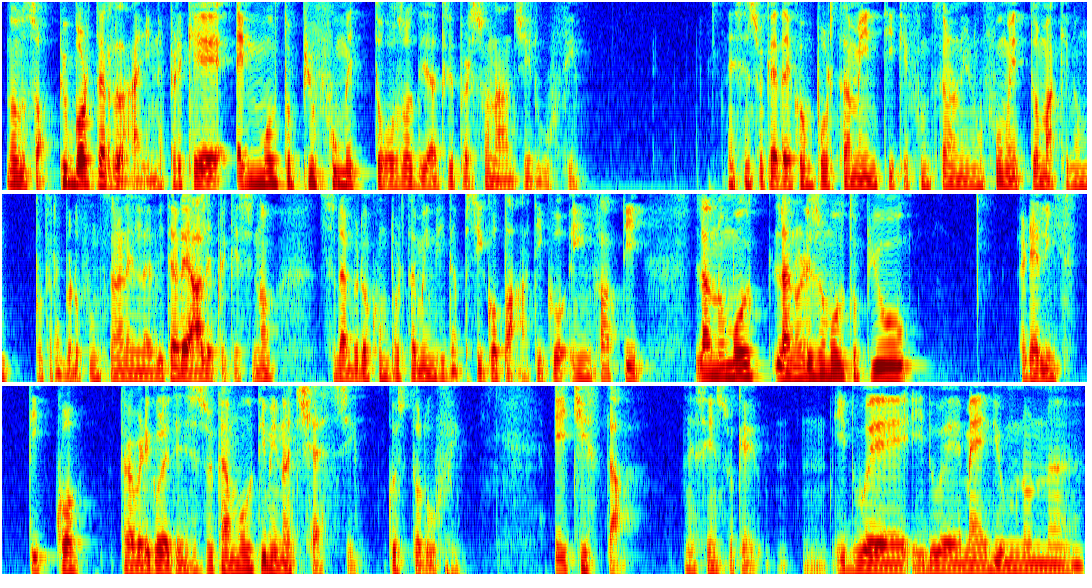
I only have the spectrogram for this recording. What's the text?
non lo so, più borderline, perché è molto più fumettoso di altri personaggi Rufy. Nel senso che ha dei comportamenti che funzionano in un fumetto, ma che non potrebbero funzionare nella vita reale, perché sennò sarebbero comportamenti da psicopatico. E infatti l'hanno, molt- l'hanno reso molto più realistico, tra virgolette, nel senso che ha molti meno eccessi questo Rufy. E ci sta, nel senso che mm, i due, i due medium non,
